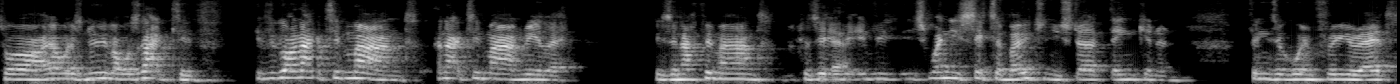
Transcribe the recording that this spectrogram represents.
So I always knew if I was active, if you've got an active mind, an active mind really is an happy mind because it, yeah. it's when you sit about and you start thinking and things are going through your head,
